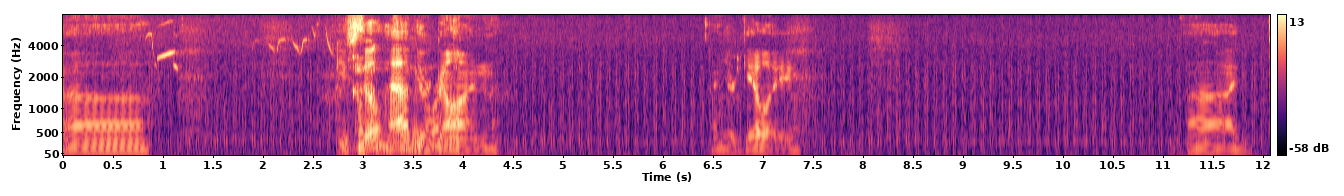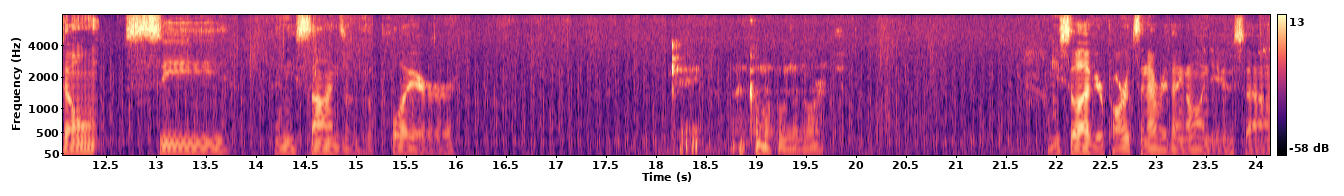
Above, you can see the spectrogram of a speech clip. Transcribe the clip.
Uh, you still have your north. gun and your ghillie. Uh, I don't see any signs of the player. Okay. I'm coming from the north. You still have your parts and everything on you, so.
